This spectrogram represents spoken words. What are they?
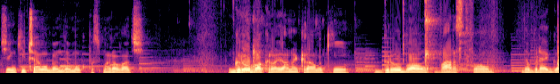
dzięki czemu będę mógł posmarować grubo krojone kromki grubą warstwą dobrego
